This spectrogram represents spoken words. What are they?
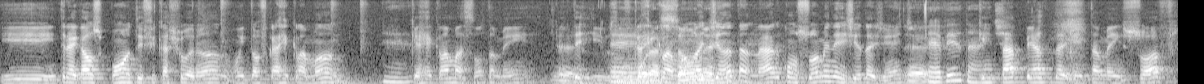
e entregar os pontos e ficar chorando, ou então ficar reclamando, É. porque a reclamação também é, É. terrível. É. Você ficar Murmuração, reclamando não né? adianta nada, consome energia da gente. É. É verdade. Quem está perto da gente também sofre.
